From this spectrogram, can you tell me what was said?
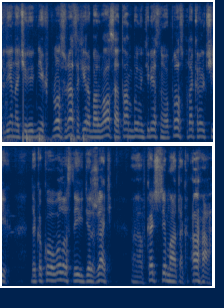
Лена Чередник, в прошлый раз эфир оборвался, а там был интересный вопрос про крольчих. До какого возраста их держать а, в качестве маток? Ага,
